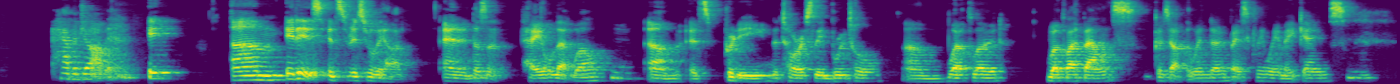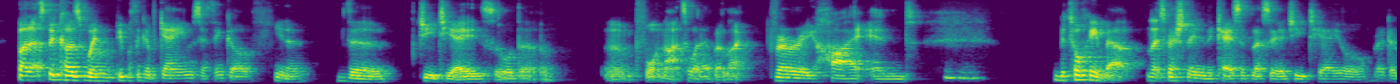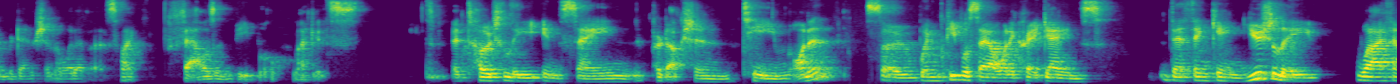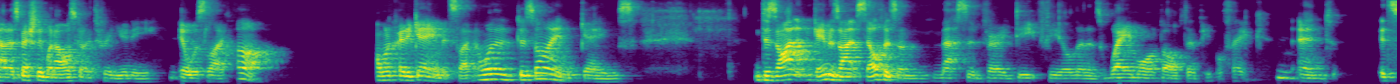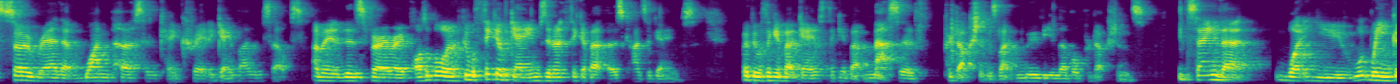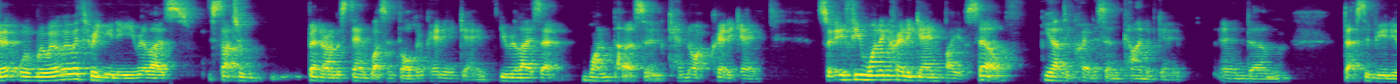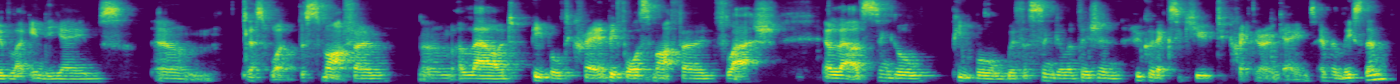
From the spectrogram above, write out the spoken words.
have a job in. It um it is. It's it's really hard, and it doesn't pay all that well. Mm. Um, it's pretty notoriously brutal um, workload. Work life balance goes out the window basically when you make games. Mm. But that's because when people think of games, they think of you know the GTA's or the um, Fortnites or whatever, like very high end. Mm-hmm. We're talking about, especially in the case of let's say a GTA or Red Dead Redemption or whatever, it's like thousand people. Like it's a totally insane production team on it. So when people say, I want to create games, they're thinking, usually, what I found, especially when I was going through uni, it was like, oh, I want to create a game. It's like, I want to design games. Design game design itself is a massive, very deep field, and it's way more involved than people think. Mm. And it's so rare that one person can create a game by themselves. I mean, it is very, very possible. When people think of games, they don't think about those kinds of games. When people think about games, thinking about massive productions, like movie level productions. It's saying that what you when you go when we're through uni, you realize start to better understand what's involved in creating a game. You realize that one person cannot create a game. So if you want to create a game by yourself, you have to create a certain kind of game, and um, that's the beauty of like indie games um, that's what the smartphone um, allowed people to create. Before smartphone, Flash allowed single people with a singular vision who could execute to create their own games and release them,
